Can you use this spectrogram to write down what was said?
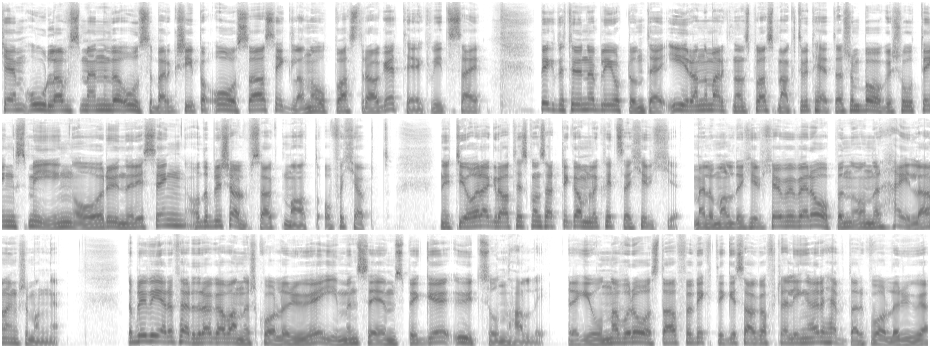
kommer olavsmenn ved Osebergskipet Åsa siglende opp vassdraget til Kviteseid. Bygdetunet blir gjort om til yrende marknadsplass med aktiviteter som bågeskjoting, smiing og runerissing, og det blir selvsagt mat å få kjøpt. Nytt i år er gratis konsert i gamle Kviteseid kirke. Mellomalderkirka vil være åpen under hele arrangementet. Det blir videre foredrag av Anders Kvåle Rue i museumsbygget Utsonhalli. Regionen har vært åsted for viktige sagafortellinger, hevder Kvåle Rue.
